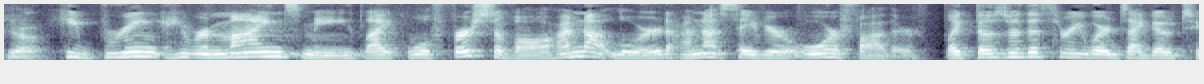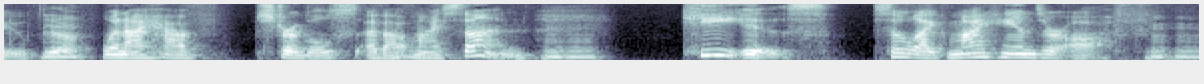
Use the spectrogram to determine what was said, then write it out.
yeah. he bring he reminds me like, well, first of all, I'm not Lord, I'm not Savior or Father. Like those are the three words I go to Yeah. when I have struggles about Mm-hmm. my son. hmm He is. So like my hands are off. Mm-hmm.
